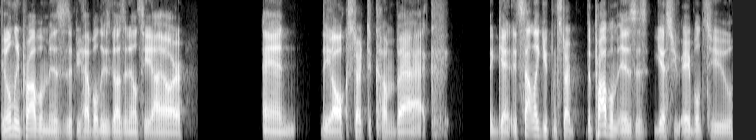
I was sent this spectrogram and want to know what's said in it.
The only problem is, is if you have all these guys in LTIR and they all start to come back again. It's not like you can start. The problem is, is yes, you're able to,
